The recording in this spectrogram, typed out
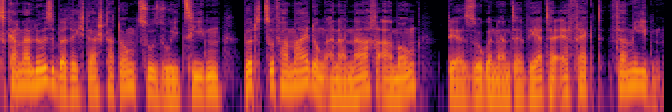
Skandalöse Berichterstattung zu Suiziden wird zur Vermeidung einer Nachahmung, der sogenannte Werteeffekt, vermieden.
